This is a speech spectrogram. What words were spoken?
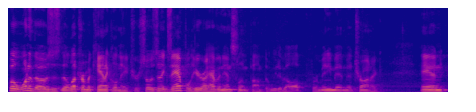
Well, one of those is the electromechanical nature. So as an example here, I have an insulin pump that we developed for Minimed Medtronic. And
